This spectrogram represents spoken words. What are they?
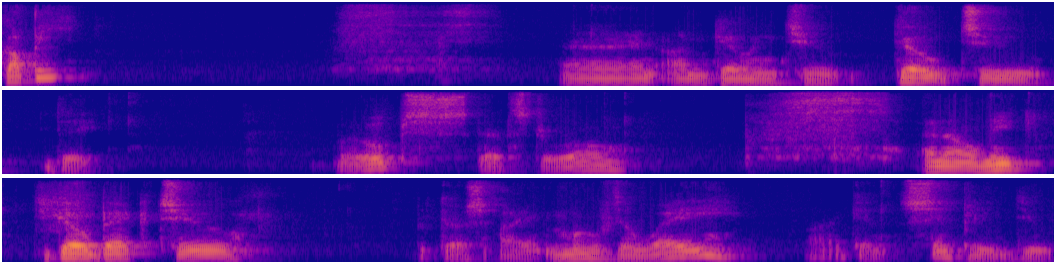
copy. And I'm going to go to the, oops, that's the wrong. And I'll need to go back to, because I moved away, I can simply do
